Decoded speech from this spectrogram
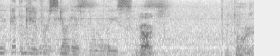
John, get the campfire started, please. Yes, Victoria,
